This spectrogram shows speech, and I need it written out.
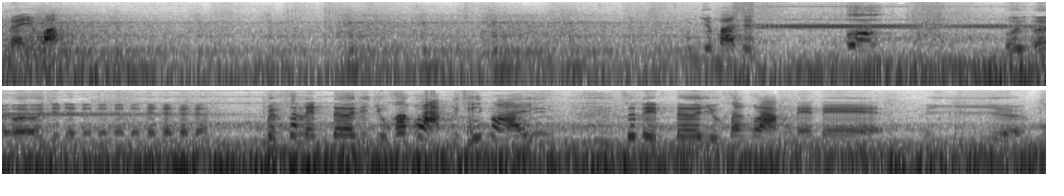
อยู่ไหนวะ มึงจะมาเป็นเอ้ยเอ้ยเอ้ยเอ้ยเดี๋ยวเดี๋ยวเดี๋ยวเดี๋ยวเดี๋ยวเด็ดเหมือนสเลนเดอร์จะอยู่ข้างหลังใช่ไหมสเลนเดอร์อยู่ข้างหลังแน่ๆไอ้เหี้ยกู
